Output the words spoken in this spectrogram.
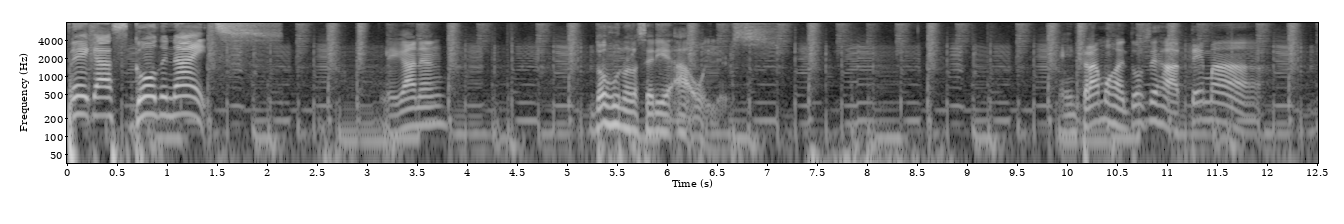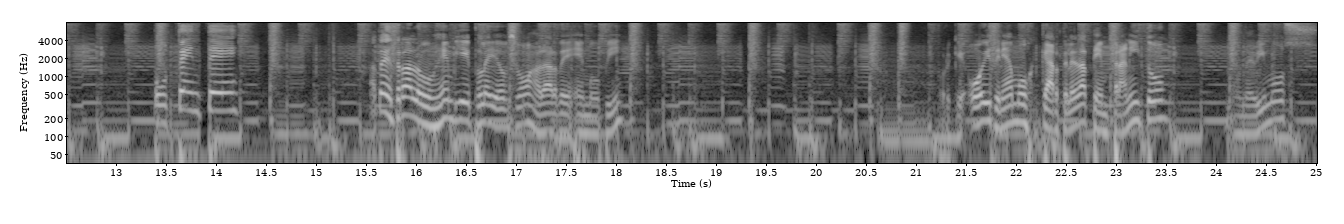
Vegas Golden Knights le ganan 2-1 la serie a Oilers. Entramos entonces a tema potente. Antes de entrar a los NBA Playoffs, vamos a hablar de MLB. Porque hoy teníamos cartelera tempranito, donde vimos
